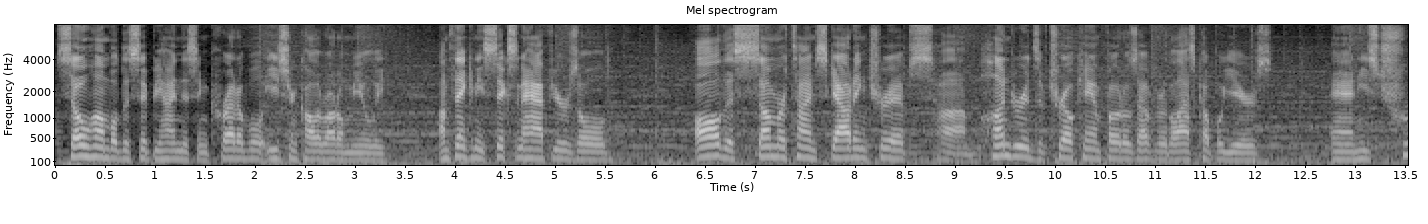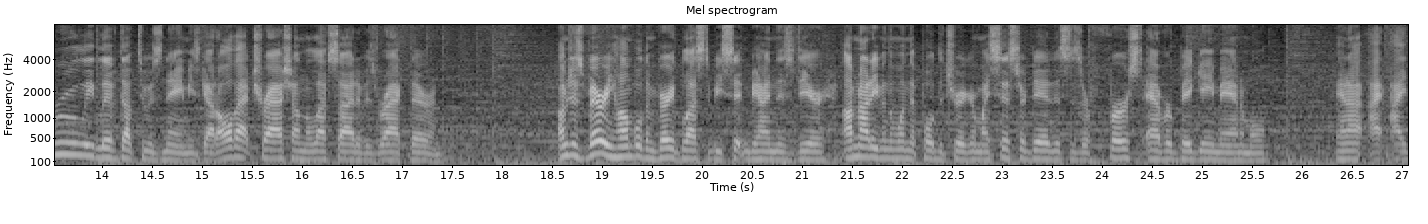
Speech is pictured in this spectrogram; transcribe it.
So humbled to sit behind this incredible Eastern Colorado muley. I'm thinking he's six and a half years old. All the summertime scouting trips, um, hundreds of trail cam photos over the last couple years, and he's truly lived up to his name. He's got all that trash on the left side of his rack there, and I'm just very humbled and very blessed to be sitting behind this deer. I'm not even the one that pulled the trigger. My sister did. This is her first ever big game animal, and I, I, I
